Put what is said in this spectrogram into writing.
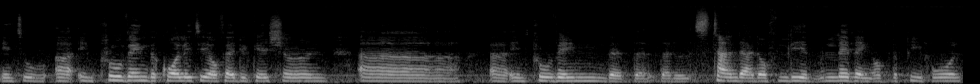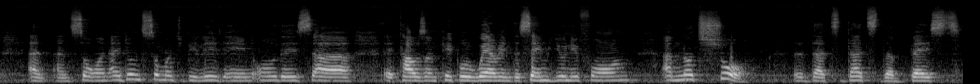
into uh, improving the quality of education, uh, uh, improving the, the, the standard of li- living of the people, and, and so on. I don't so much believe in all these uh, a thousand people wearing the same uniform. I'm not sure that that's the best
